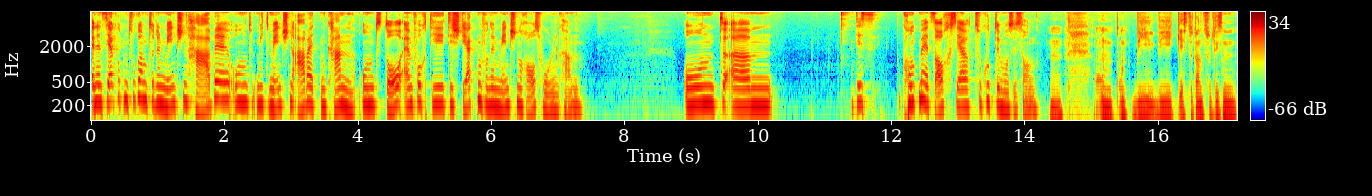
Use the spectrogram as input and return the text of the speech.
einen sehr guten Zugang zu den Menschen habe und mit Menschen arbeiten kann und da einfach die, die Stärken von den Menschen rausholen kann. Und ähm, das kommt mir jetzt auch sehr zugute, muss ich sagen. Mhm. Und, und wie, wie gehst du dann zu diesen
